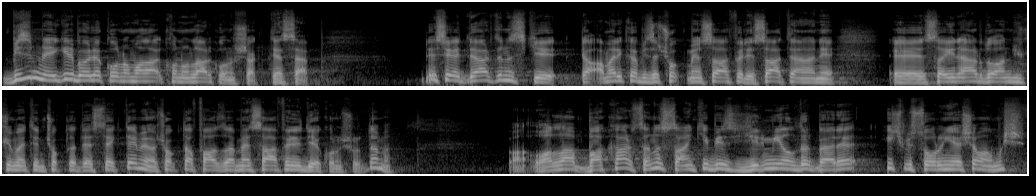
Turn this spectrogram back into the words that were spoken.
bizimle ilgili böyle konular, konular konuşacak desem. Deseydi derdiniz ki ya Amerika bize çok mesafeli. Zaten hani e, Sayın Erdoğan hükümetini çok da desteklemiyor. Çok da fazla mesafeli diye konuşur değil mi? Va- Vallahi bakarsanız sanki biz 20 yıldır beri hiçbir sorun yaşamamış.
